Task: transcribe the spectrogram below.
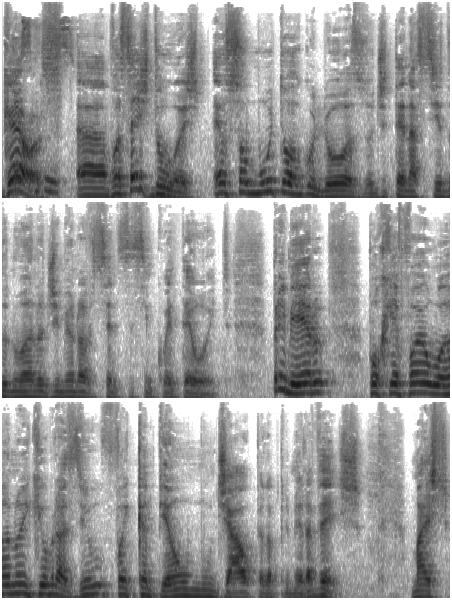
Girls, uh, vocês duas, eu sou muito orgulhoso de ter nascido no ano de 1958. Primeiro, porque foi o ano em que o Brasil foi campeão mundial pela primeira vez. Mas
